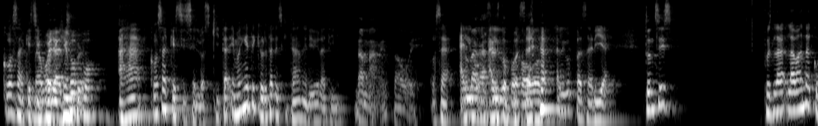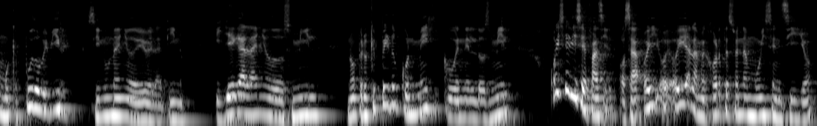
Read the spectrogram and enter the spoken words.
Cosa que si, Me por voy a ejemplo. Chopo. Ajá, cosa que si se los quita. Imagínate que ahorita les quitaran el Vive Latino. No mames, no, güey. O sea, No algo, pasa- favor. algo pasaría. Entonces, pues la, la banda como que pudo vivir sin un año de Vive Latino. Y llega el año 2000, ¿no? Pero ¿qué pedo con México en el 2000? Hoy se dice fácil, o sea, hoy, hoy, hoy a lo mejor te suena muy sencillo,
